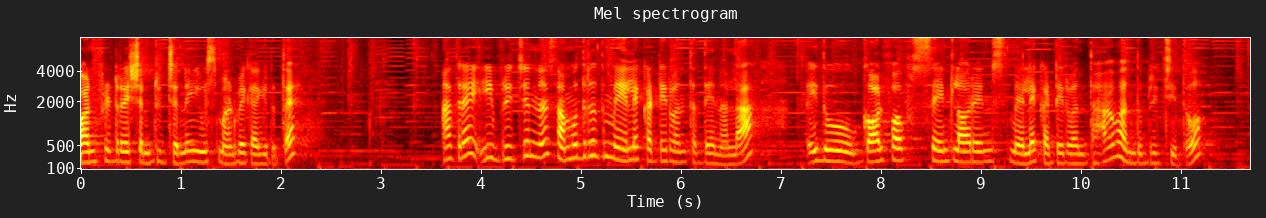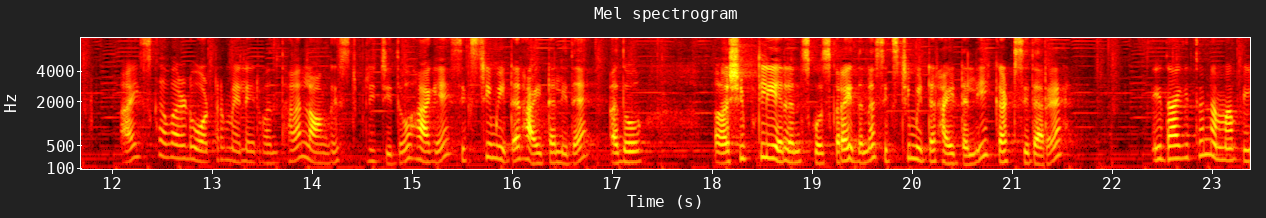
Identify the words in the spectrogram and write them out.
ಕಾನ್ಫಿಡ್ರೇಷನ್ ಬ್ರಿಡ್ಜನ್ನೇ ಯೂಸ್ ಮಾಡಬೇಕಾಗಿರುತ್ತೆ. ಆದರೆ ಈ ಬ್ರಿಡ್ಜನ್ನು ಸಮುದ್ರದ ಮೇಲೆ ಕಟ್ಟಿರುವಂಥದ್ದೇನಲ್ಲ, ಇದು ಗಾಲ್ಫ್ ಆಫ್ ಸೇಂಟ್ ಲಾರೆನ್ಸ್ ಮೇಲೆ ಕಟ್ಟಿರುವಂತಹ ಒಂದು ಬ್ರಿಡ್ಜ್ ಇದು. ಐಸ್ ಕವರ್ಡ್ ವಾಟರ್ ಮೇಲೆ ಇರುವಂತಹ ಲಾಂಗೆಸ್ಟ್ ಬ್ರಿಡ್ಜ್ ಇದು. ಹಾಗೆ ಸಿಕ್ಸ್ಟಿ ಮೀಟರ್ ಹೈಟಲ್ಲಿದೆ ಅದು ಶಿಪ್ ಕ್ಲಿಯರೆನ್ಸ್ಗೋಸ್ಕರ ಇದನ್ನು ಸಿಕ್ಸ್ಟಿ ಮೀಟರ್ ಹೈಟಲ್ಲಿ ಕಟ್ಟಿಸಿದ್ದಾರೆ ಇದಾಗಿತ್ತು ನಮ್ಮ ಪಿ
